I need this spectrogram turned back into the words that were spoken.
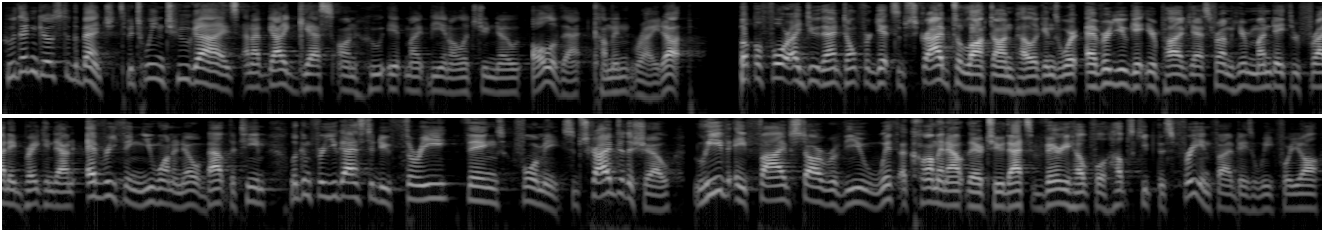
who then goes to the bench. It's between two guys, and I've got a guess on who it might be, and I'll let you know all of that coming right up. But before I do that, don't forget subscribe to Locked On Pelicans wherever you get your podcast from. Here Monday through Friday breaking down everything you want to know about the team. Looking for you guys to do 3 things for me. Subscribe to the show, leave a 5-star review with a comment out there too. That's very helpful. Helps keep this free in 5 days a week for you all.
